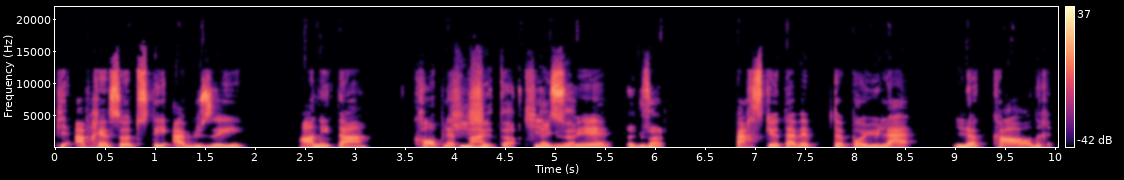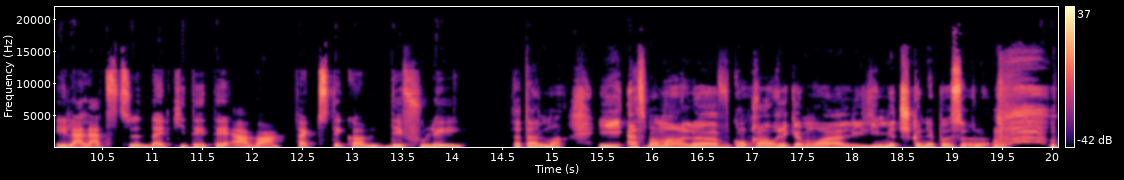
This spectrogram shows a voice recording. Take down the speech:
Puis après ça, tu t'es abusé en étant complètement qui Exact. tu es Exact. parce que t'avais t'as pas eu la le cadre et la latitude d'être qui t'étais avant. Fait que tu t'es comme défoulé. Totalement. Et à ce moment-là, vous comprendrez que moi, les limites, je connais pas ça. là.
